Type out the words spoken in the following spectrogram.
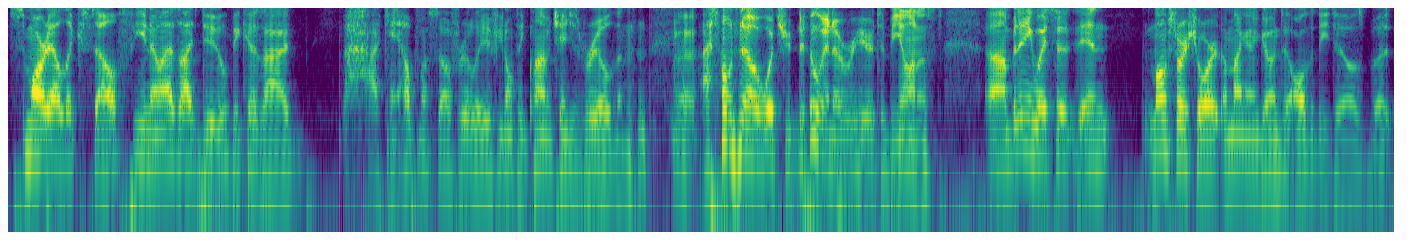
smart aleck self, you know, as I do because I I can't help myself really. If you don't think climate change is real, then Yeah. I don't know what you're doing over here, to be honest. Um, but anyway, so and long story short, I'm not going to go into all the details, but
